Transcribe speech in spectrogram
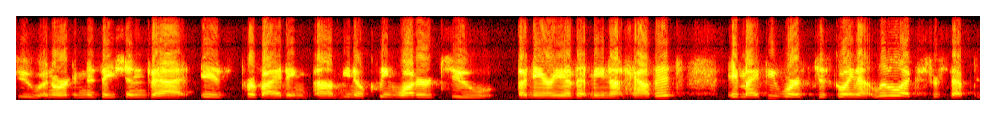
to an organization that is providing, um, you know, clean water to an area that may not have it, it might be worth just going that little extra step to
